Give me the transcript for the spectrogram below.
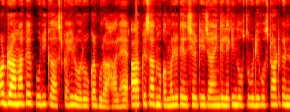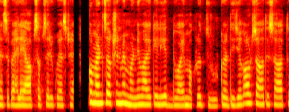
और ड्रामा के पूरी कास्ट का ही रो रो कर बुरा हाल है। आपके साथ मुकम्मल डिटेल शेयर की जाएँगे, लेकिन दोस्तों, वीडियो को स्टार्ट करने से पहले आप सबसे रिक्वेस्ट है कमेंट सेक्शन में मरने वाले के लिए दुआएँ मकरत ज़रूर कर दीजिएगा और साथ ही साथ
